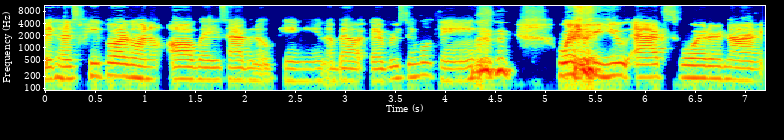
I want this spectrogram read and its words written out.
because people are going to always have an opinion about every single thing, whether you ask for it or not.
